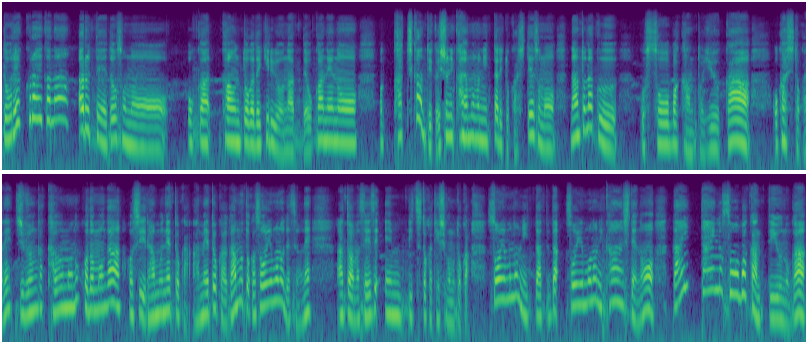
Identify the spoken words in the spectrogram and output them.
どれくらいかな？ある程度、その、おか、カウントができるようになって、お金の、ま価値観というか一緒に買い物に行ったりとかして、その、なんとなく、こう相場感というか、お菓子とかね、自分が買うもの、子供が欲しいラムネとか飴とかガムとかそういうものですよね。あとはまあせいぜい鉛筆とか消しゴムとか、そういうものに行ったってだ、そういうものに関しての大体の相場感っていうのが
